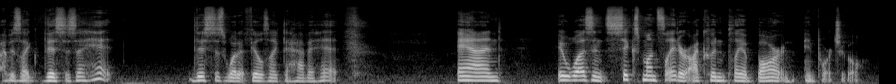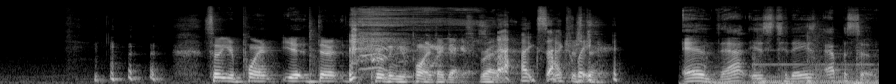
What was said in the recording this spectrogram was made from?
I was like, this is a hit. This is what it feels like to have a hit. And it wasn't six months later, I couldn't play a bar in, in Portugal. So your point, yeah, they're proving your point, I guess. Right. Yeah, exactly. And that is today's episode.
